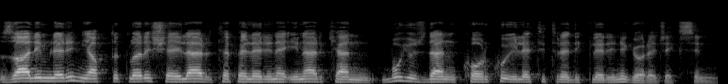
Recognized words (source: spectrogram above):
zalimlerin yaptıkları şeyler tepelerine inerken bu yüzden korku ile titrediklerini göreceksin.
